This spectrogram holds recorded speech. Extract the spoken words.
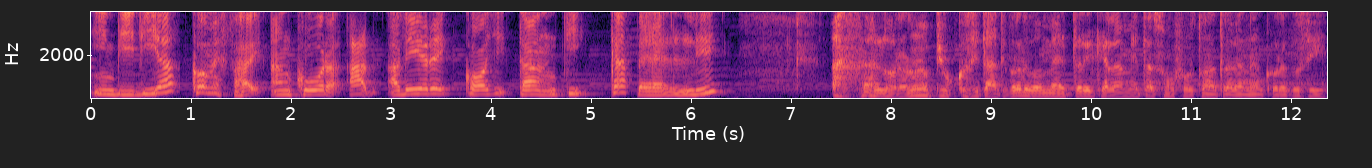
invidia. Come fai ancora ad avere così tanti capelli? Allora, non ho più così tanti, però devo ammettere che alla metà sono fortunato ad averne ancora così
